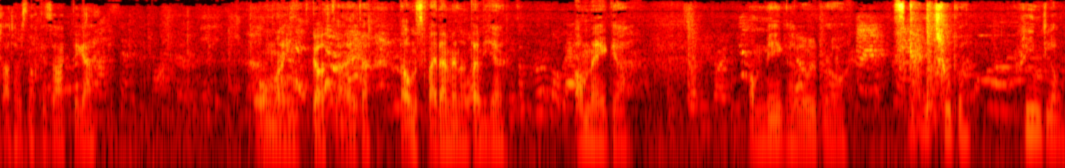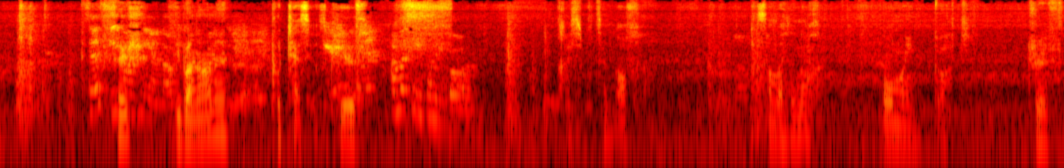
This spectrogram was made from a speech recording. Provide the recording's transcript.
Gerade habe ich es noch gesagt, Digga. Oh mein Gott, Alter. Da oben Spider-Man und dann hier Omega. Omega Lul, Bro. Sky Trooper. Green Glow. Fisch. Die Banane. Potassius Pills. 30% auf. Was haben wir hier noch? Oh mein Gott. Drift.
